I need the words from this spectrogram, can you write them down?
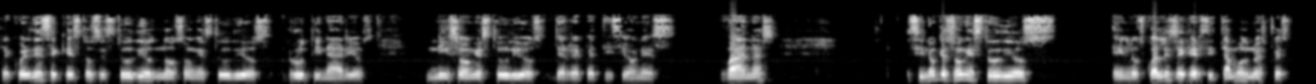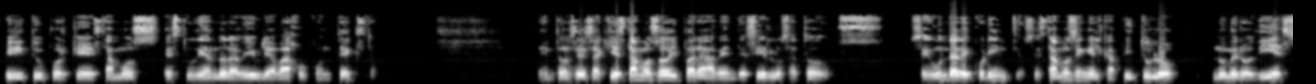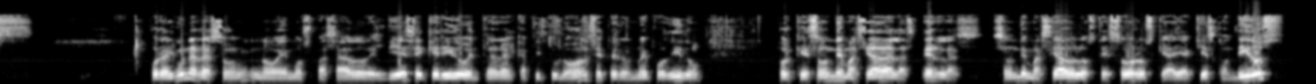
Recuérdese que estos estudios no son estudios rutinarios ni son estudios de repeticiones vanas, sino que son estudios en los cuales ejercitamos nuestro espíritu porque estamos estudiando la Biblia bajo contexto. Entonces aquí estamos hoy para bendecirlos a todos. Segunda de Corintios, estamos en el capítulo número 10. Por alguna razón no hemos pasado del 10, he querido entrar al capítulo 11, pero no he podido porque son demasiadas las perlas, son demasiados los tesoros que hay aquí escondidos,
